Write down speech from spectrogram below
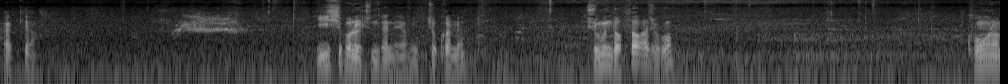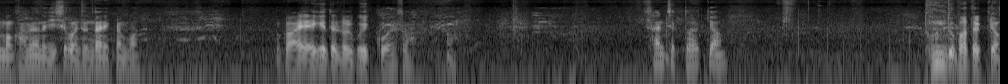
할게요. 20원을 준다네요. 이쪽 가면. 주문도 없어가지고. 공원 한번 가면은 20원 준다니까 한번. 그 아예 애기들 놀고 있고 해서. 어. 산책도 할 겸. 돈도 받을 겸.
